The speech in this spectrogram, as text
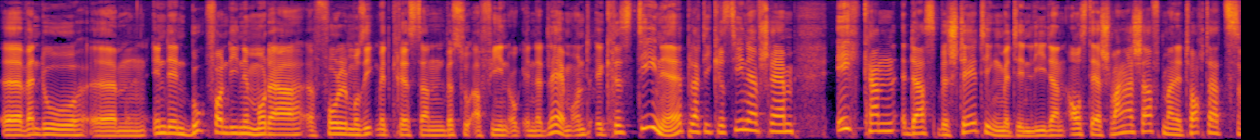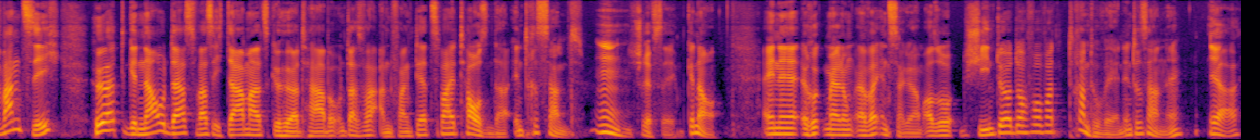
äh, wenn du ähm, in den Buch von deiner Mutter äh, voll Musik mitkriegst, dann bist du affin auch in das Leben. Und äh, Christine, Platti Christine hat schreiben, ich kann das bestätigen mit den Liedern aus der Schwangerschaft. Meine Tochter 20 hört genau das, was ich damals gehört habe. Und das war Anfang der 2000er. Interessant. Schriftsee, genau. Eine Rückmeldung über Instagram. Also schien dort doch wohl was dran zu werden. Interessant, ne? Ja.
